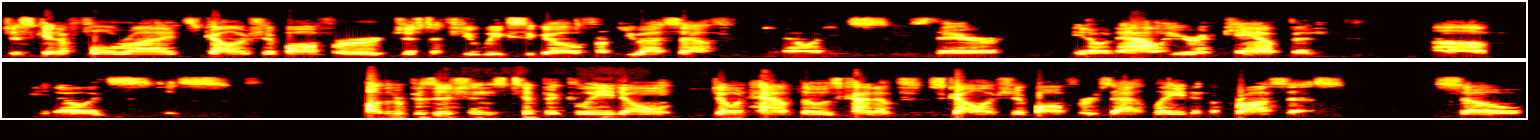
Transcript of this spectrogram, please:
just get a full ride scholarship offer just a few weeks ago from USF. You know, and he's he's there. You know, now here in camp, and um, you know, it's it's other positions typically don't don't have those kind of scholarship offers that late in the process. So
